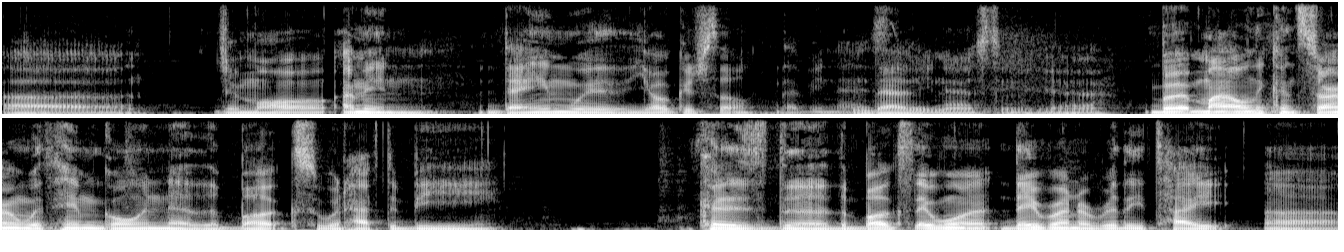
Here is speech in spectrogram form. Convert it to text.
Uh, Jamal. I mean, Dame with Jokic though. That'd be nice. that'd be nasty. Yeah. But my only concern with him going to the Bucks would have to be because the the Bucks they want they run a really tight uh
